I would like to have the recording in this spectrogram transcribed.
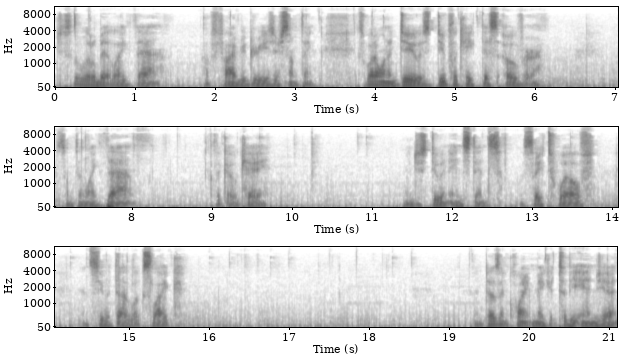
just a little bit like that, about 5 degrees or something. So what I want to do is duplicate this over, something like that. Click OK. We just do an instance. Let's say 12 and see what that looks like. Doesn't quite make it to the end yet,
